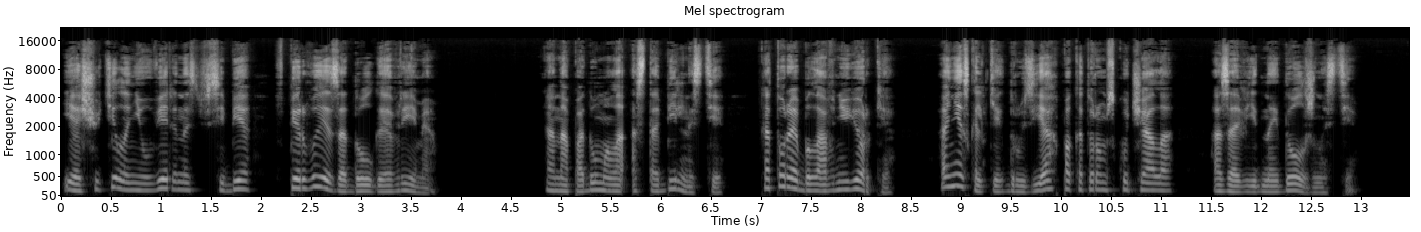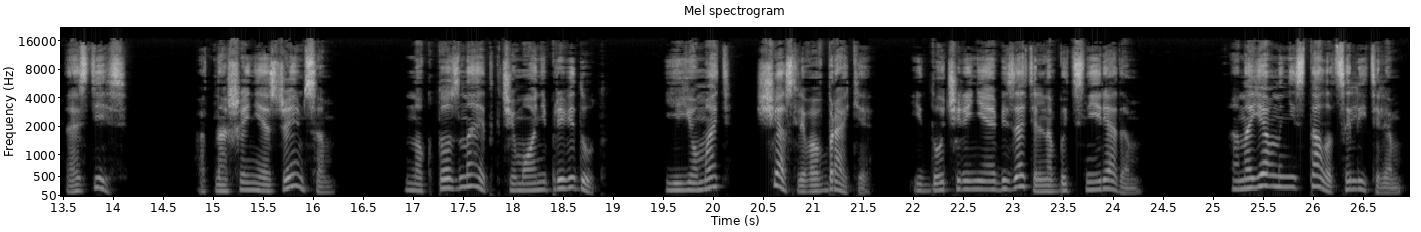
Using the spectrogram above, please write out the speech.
и ощутила неуверенность в себе впервые за долгое время. Она подумала о стабильности, которая была в Нью-Йорке, о нескольких друзьях, по которым скучала, о завидной должности. А здесь? Отношения с Джеймсом? Но кто знает, к чему они приведут? Ее мать счастлива в браке, и дочери не обязательно быть с ней рядом. Она явно не стала целителем.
